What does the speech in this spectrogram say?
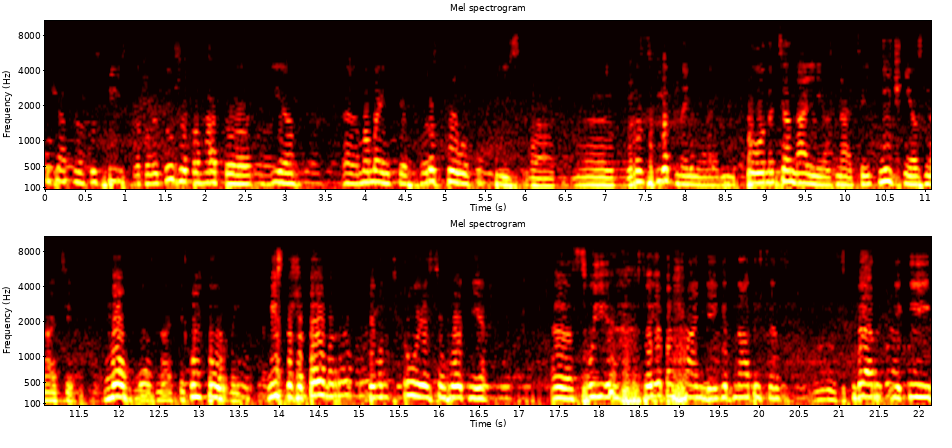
сучасного суспільства, коли дуже багато є е, моментів розколу суспільства, роз'єднання по національній ознаці, етнічній ознаці, мовній ознаці, культурній. Місто Житомир демонструє сьогодні свої, своє бажання єднатися з сквер, який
